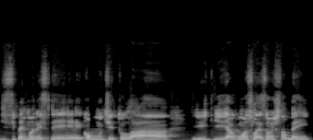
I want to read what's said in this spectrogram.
de se permanecer como um titular e de algumas lesões também.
